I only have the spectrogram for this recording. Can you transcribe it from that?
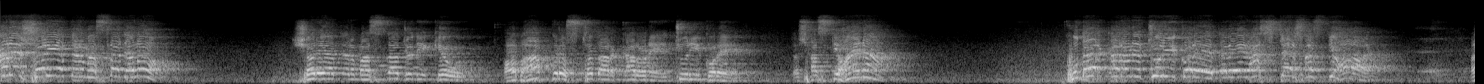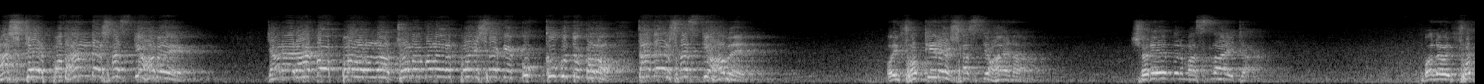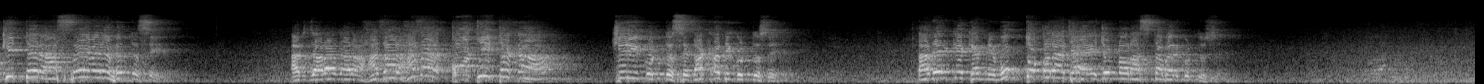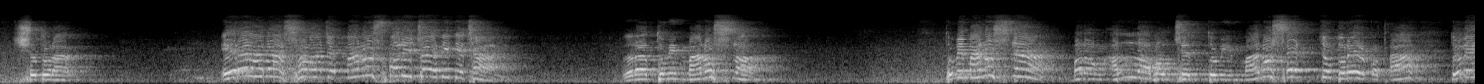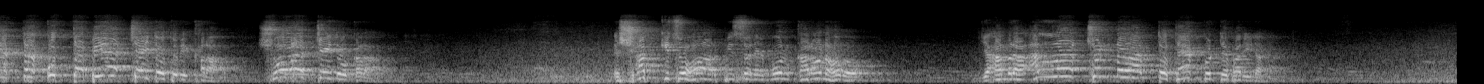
আরে শরীয়তের মাসলা জানো, শরীয়তের মাসলা যদি কেউ অভাবগ্রস্ততার কারণে চুরি করে, তো শাস্তি হয় না। ক্ষুধার কারণে চুরি করে তাহলে এই রাষ্ট্রের শাস্তি হয়। রাষ্ট্রের প্রধানদের শাস্তি হবে। যারা রাগব বলল জনগণের পয়সাকে কুক্ষুকুত করো, তাদের শাস্তি হবে। ওই ফকিরের শাস্তি হয় না। শরীয়তের মাসলা এটা। বলে ওই ফকিরটার আশ্রয় মেরে ফেলতেছে। আর যারা যারা হাজার হাজার কোটি টাকা চুরি করতেছে, ডাকাতি করতেছে, তাদেরকে কেমনে মুক্ত করা যায়, এজন্য রাস্তা বের করতেছে। সুতরাং এরা আবার সমাজে মানুষ পরিচয় দিতে চায়। তুমি মানুষ না। তুমি মানুষ না, বরং আল্লাহ বলছেন, তুমি মানুষের তো দূরের কথা, তুমি একটা কুত্তা বিয়ের চাইতেও তুমি খারাপ শোয়ের চাইতেও খারাপ। সব কিছু হওয়ার পিছনে মূল কারণ হলো যে আমরা আল্লাহর জন্য আত্মত্যাগ করতে পারি না।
